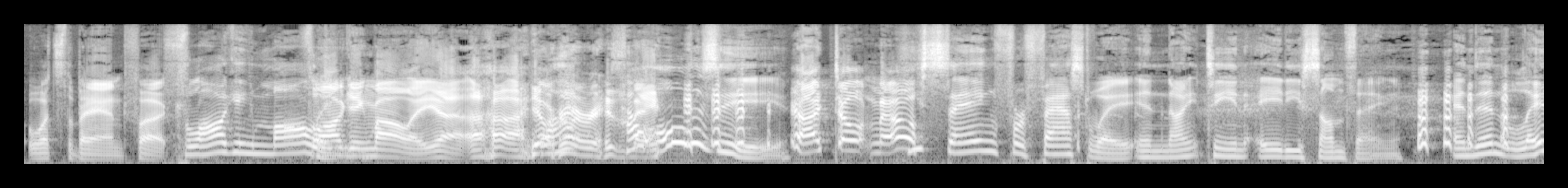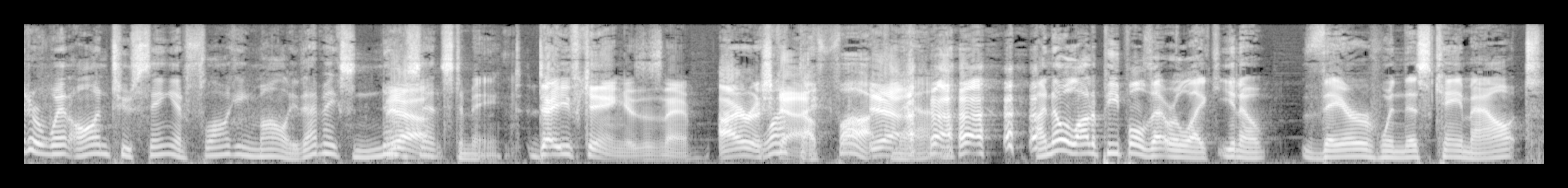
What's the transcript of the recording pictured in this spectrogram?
what's the band? Fuck. Flogging Molly. Flogging Molly. Yeah, uh, I don't What? remember his How name. How old is he? I don't know. he sang for Fastway in 1980 something, and then later went on to sing in Flogging Molly. That makes no Yeah. sense to me. Dave King is his name. Irish What guy. What the fuck, Yeah. man? I know a lot of people that were like, you know, there when this came out.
